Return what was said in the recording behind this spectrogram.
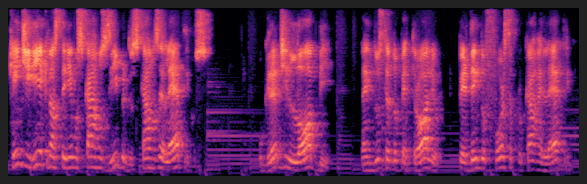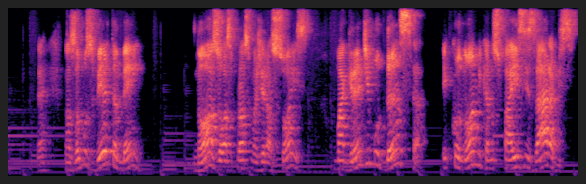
Quem diria que nós teríamos carros híbridos, carros elétricos? O grande lobby da indústria do petróleo perdendo força para o carro elétrico. Né? Nós vamos ver também, nós ou as próximas gerações, uma grande mudança econômica nos países árabes,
